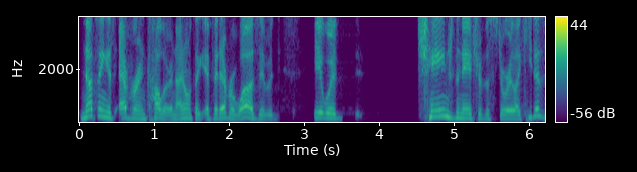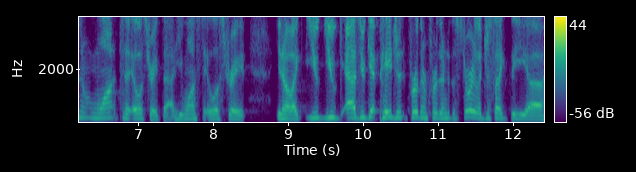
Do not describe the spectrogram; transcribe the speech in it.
nothing is ever in color. And I don't think if it ever was, it would it would change the nature of the story. Like he doesn't want to illustrate that. He wants to illustrate, you know, like you you as you get pages further and further into the story, like just like the uh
